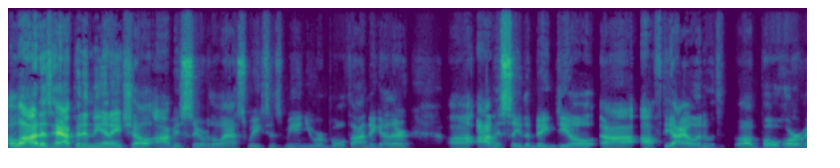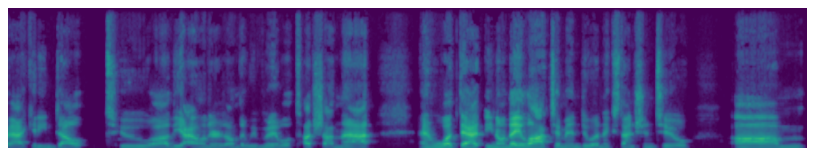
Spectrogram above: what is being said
a lot has happened in the NHL, obviously, over the last week since me and you were both on together. Uh, obviously, the big deal uh, off the island with uh, Bo Horvat getting dealt to uh, the Islanders. I don't think we've been able to touch on that and what that, you know, they locked him into an extension to. Um,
